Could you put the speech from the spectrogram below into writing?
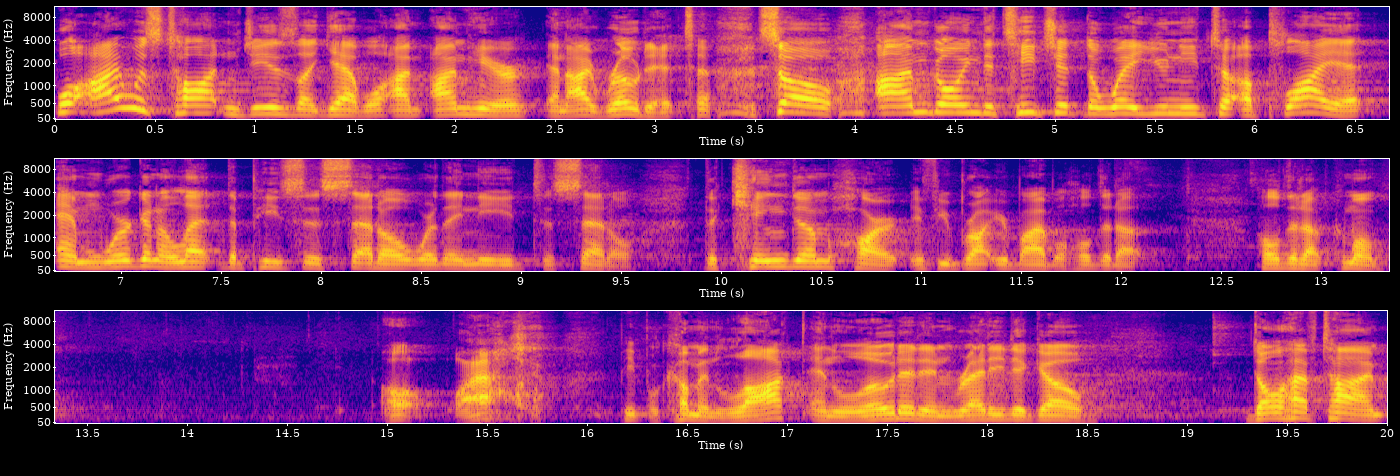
well, I was taught. And Jesus is like, yeah, well, I'm, I'm here and I wrote it. So I'm going to teach it the way you need to apply it. And we're going to let the pieces settle where they need to settle. The kingdom heart. If you brought your Bible, hold it up. Hold it up. Come on. Oh, wow. People coming locked and loaded and ready to go. Don't have time.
